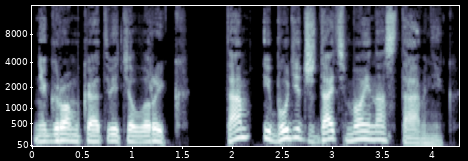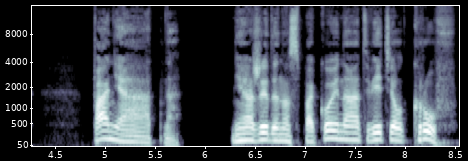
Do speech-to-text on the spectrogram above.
негромко ответил Рык. Там и будет ждать мой наставник. Понятно, неожиданно спокойно ответил Круф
